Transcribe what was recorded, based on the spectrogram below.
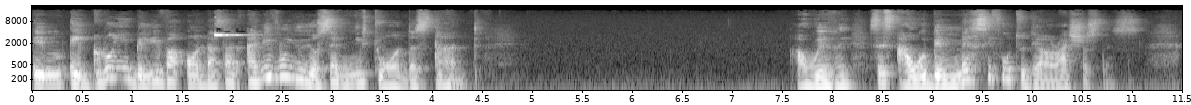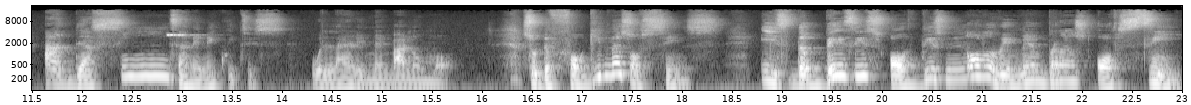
a, a growing believer, understand, and even you yourself need to understand. I will says, I will be merciful to their unrighteousness, and their sins and iniquities will I remember no more. So the forgiveness of sins is the basis of this non remembrance of sin.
